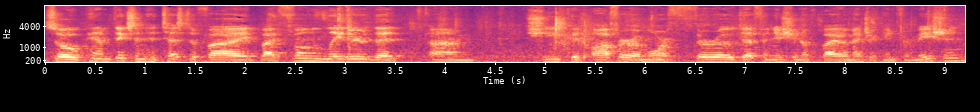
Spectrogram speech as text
So Pam Dixon had testified by phone later that um, she could offer a more thorough definition of biometric information.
